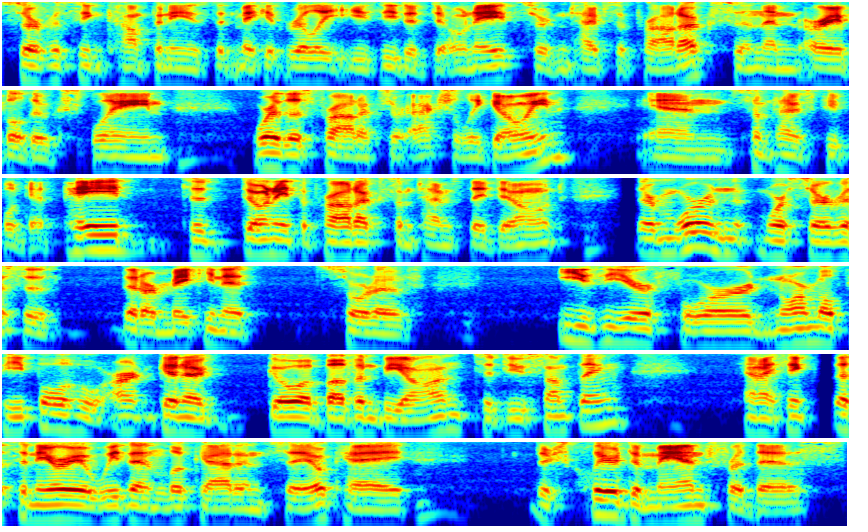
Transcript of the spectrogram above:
surfacing companies that make it really easy to donate certain types of products and then are able to explain where those products are actually going and sometimes people get paid to donate the products sometimes they don't there are more and more services that are making it sort of easier for normal people who aren't going to go above and beyond to do something. And I think that's an area we then look at and say, okay, there's clear demand for this.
